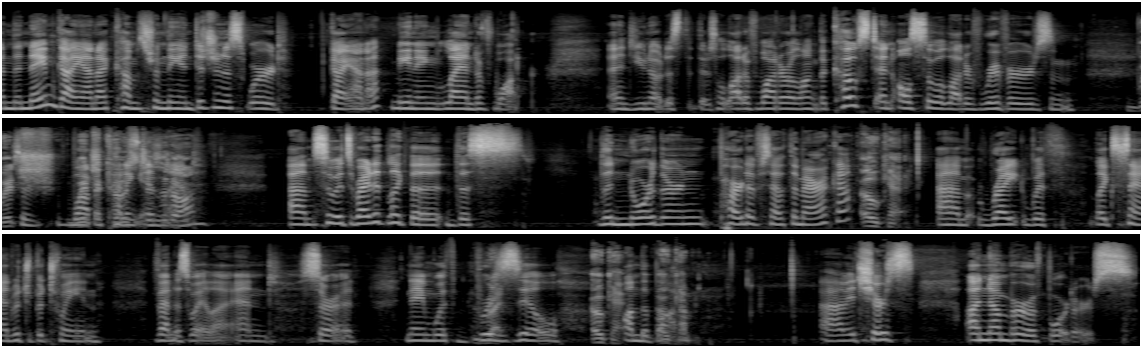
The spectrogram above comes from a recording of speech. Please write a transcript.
and the name Guyana comes from the indigenous word Guyana, meaning land of water. And you notice that there's a lot of water along the coast, and also a lot of rivers and Which, sort of water which cutting coast is it on? Um, so it's right at like the the the northern part of South America, Okay. um, right with like sandwiched between Venezuela and Suriname, with Brazil Okay, on the bottom. okay. bottom. Um, it shares a number of borders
